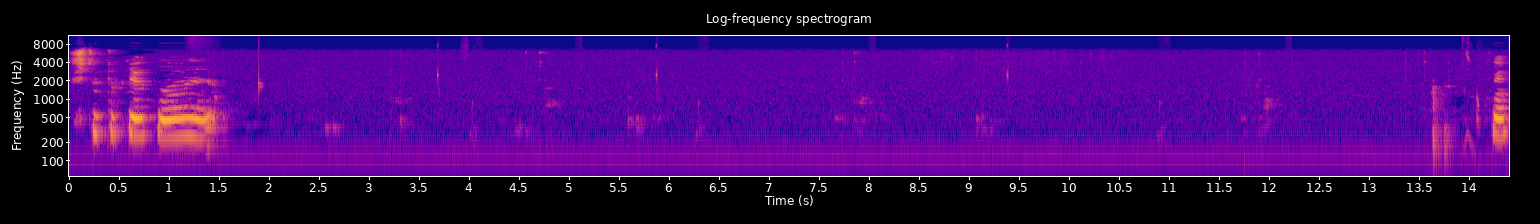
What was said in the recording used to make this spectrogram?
Что это такое? Хм.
